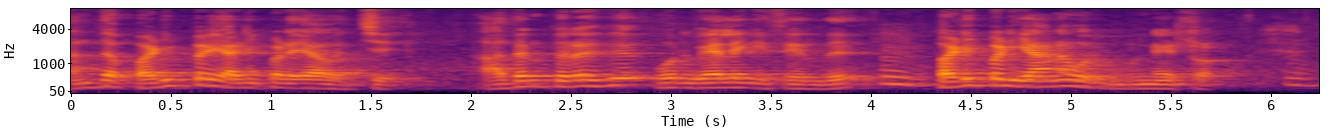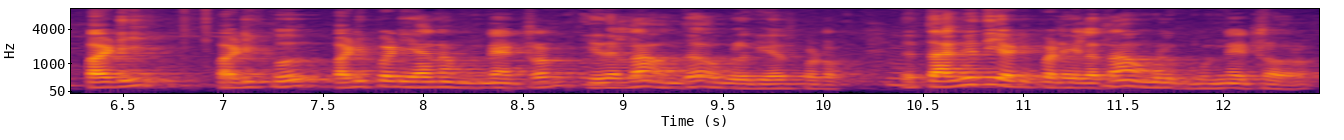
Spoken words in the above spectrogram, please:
அந்த படிப்பை அடிப்படையாக வச்சு அதன் பிறகு ஒரு வேலைக்கு சேர்ந்து படிப்படியான ஒரு முன்னேற்றம். படி படிப்பு படிப்படியான முன்னேற்றம் இதெல்லாம் வந்து அவங்களுக்கு ஏற்படும். இந்த தகுதி அடிப்படையில் தான் அவங்களுக்கு முன்னேற்றம் வரும்.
